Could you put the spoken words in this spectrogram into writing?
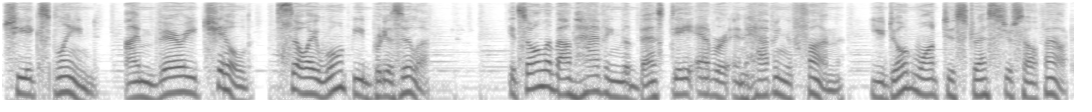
She explained, I'm very chilled, so I won't be Bridezilla. It's all about having the best day ever and having fun, you don't want to stress yourself out.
